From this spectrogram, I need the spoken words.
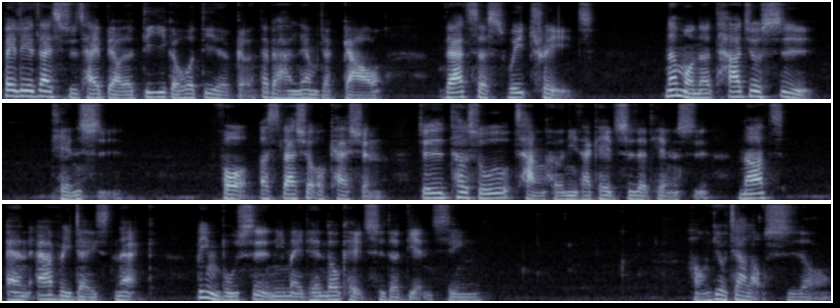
被列在食材表的第一个或第二个，代表含量比较高。That's a sweet treat。那么呢，它就是甜食，for a special occasion，就是特殊场合你才可以吃的甜食，not an everyday snack。 并不是你每天都可以吃的点心。好像幼教老师哦，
